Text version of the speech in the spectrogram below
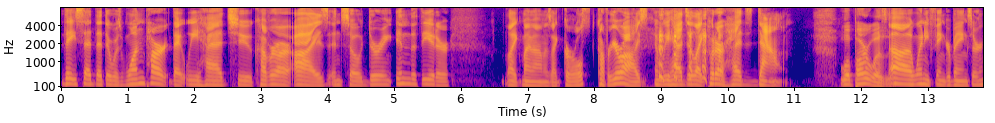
they said that there was one part that we had to cover our eyes, and so during in the theater. Like my mom was like, "Girls, cover your eyes," and we had to like put our heads down. What part was it? Uh, when he finger bangs her,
